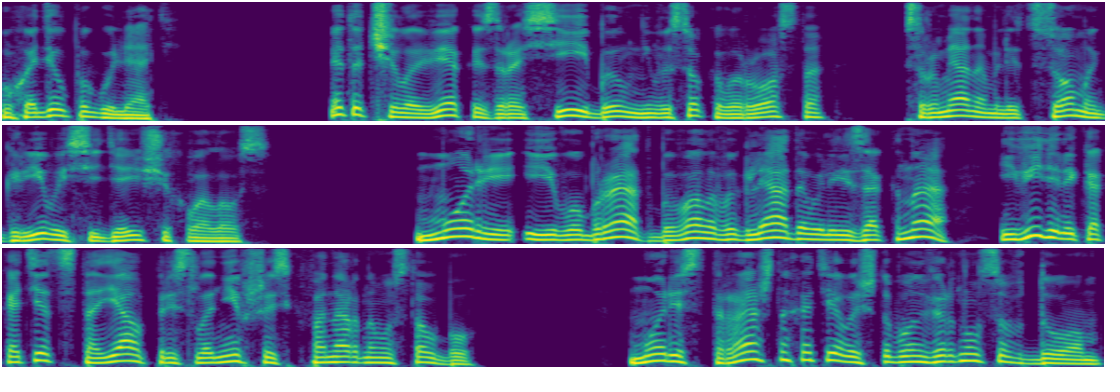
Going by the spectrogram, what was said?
уходил погулять. Этот человек из России был невысокого роста, с румяным лицом и гривой сидеющих волос. Мори и его брат бывало выглядывали из окна и видели, как отец стоял, прислонившись к фонарному столбу. Море страшно хотелось, чтобы он вернулся в дом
